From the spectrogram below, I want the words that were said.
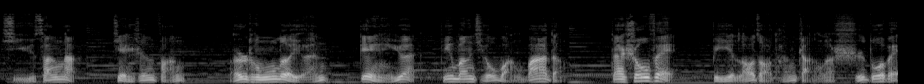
洗浴桑拿、健身房、儿童乐园、电影院、乒乓球网吧等，但收费比老澡堂涨了十多倍。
